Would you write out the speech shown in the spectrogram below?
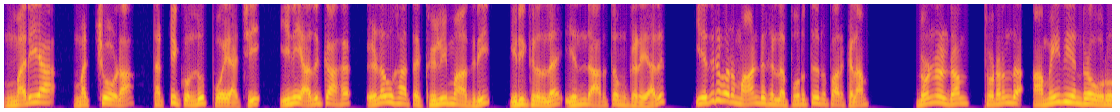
மரியா மச்சோடா தட்டி கொண்டு போயாச்சு. இனி அதுக்காக இளவு காத்த கிளி மாதிரி இருக்கிறதுல எந்த அர்த்தமும் கிடையாது. எதிர்வரும் ஆண்டுகளில் பொறுத்து பார்க்கலாம். டொனால்ட் ட்ரம்ப் தொடர்ந்து அமைதி என்ற ஒரு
